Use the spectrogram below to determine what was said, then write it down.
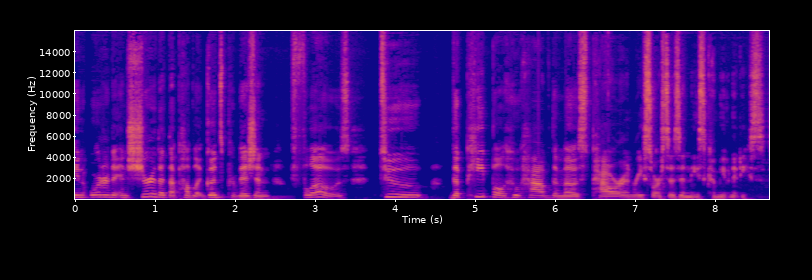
in order to ensure that the public goods provision flows to the people who have the most power and resources in these communities.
